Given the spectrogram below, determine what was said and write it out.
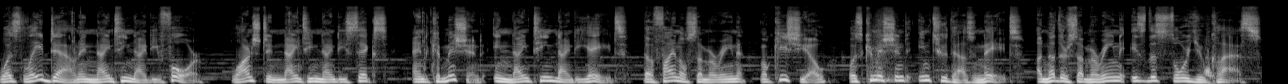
was laid down in 1994 launched in 1996 and commissioned in 1998. The final submarine, Mochishio, was commissioned in 2008. Another submarine is the Soryu class.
